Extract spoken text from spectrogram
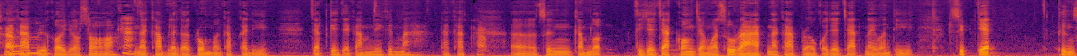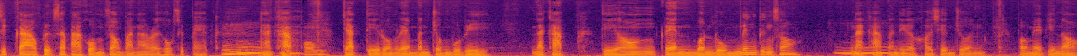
ครับนะครับหรือกยศค่ะนะครับแล้วก็กรมบังคับคดีจัดกิจกรรมนี้ขึ้นมานะครับครับเอ่อซึ่งกำหนดที่จะจัดของจังหวัดสุราษฎร์นะครับเราก็จะจัดในวันที่ 17 ถึง 19พฤษภาคม 2568อืมนะครับผมจัดที่โรงแรมบรรจงบุรีนะครับที่ห้องเกรนบนรูมหนึ่งถึงสองนะครับ อันนี้ก็ขอเชิญชวนพ่อแม่พี่น้อง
